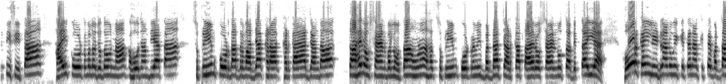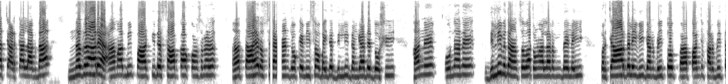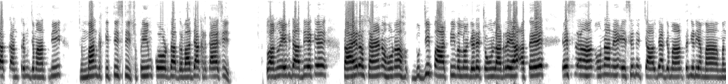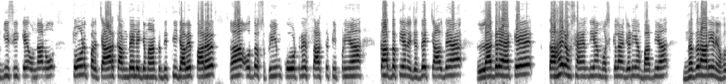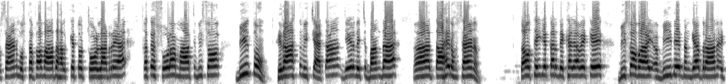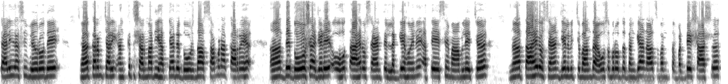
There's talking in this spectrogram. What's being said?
ਦਿੱਤੀ ਸੀ। ਤਾਂ ਹਾਈ ਕੋਰਟ ਵੱਲੋਂ ਜਦੋਂ ਨਾ ਹੋ ਜਾਂਦੀ ਹੈ ਤਾਂ ਸੁਪਰੀਮ ਕੋਰਟ ਦਾ ਦਰਵਾਜ਼ਾ ਖੜਾ ਖੜਕਾਇਆ ਜਾਂਦਾ ਤਾਹਿਰ ਹੁਸੈਨ ਵੱਲੋਂ। ਤਾਂ ਹੁਣ ਸੁਪਰੀਮ ਕੋਰਟ ਨੇ ਵੀ ਵੱਡਾ ਝਟਕਾ ਤਾਹਿਰ ਹੁਸੈਨ ਨੂੰ ਤਾਂ ਦਿੱਤਾ ਹੀ ਹੈ। ਹੋਰ ਕਈ ਲੀਡਰਾਂ ਨੂੰ ਵੀ ਕਿਤੇ ਨਾ ਕਿਤੇ ਵੱਡਾ ਝਟਕਾ ਲੱਗਦਾ ਨਜ਼ਰ ਆ ਰਿਹਾ। ਆਮ ਆਦਮੀ ਪਾਰਟੀ ਦੇ ਸਾਬਕਾ ਕੌਂਸਲਰ ਤਾਹਿਰ ਹੁਸੈਨ ਜੋ ਕਿ 2022 ਦੇ ਦਿੱਲੀ ਦੰਗਿਆਂ ਦੇ ਦੋਸ਼ੀ ਹਨ, ਉਹਨਾਂ ਨੇ ਦਿੱਲੀ ਵਿਧਾਨ ਸਭਾ ਚੋਣਾਂ ਲੜਨ ਦੇ ਲਈ ਪ੍ਰਚਾਰ ਦੇ ਲਈ 20 ਜਨਵਰੀ ਤੋਂ ਅ, 5 ਫਰਵਰੀ ਤੱਕ ਅੰਤਰਿਮ ਜ਼ਮਾਨਤ ਦੀ ਮੰਗ ਕੀਤੀ ਸੀ। ਸੁਪਰੀਮ ਕੋਰਟ ਦਾ ਦਰਵਾਜ਼ਾ ਖੜਕਾਇਆ ਸੀ। ਤੁਹਾਨੂੰ ਇਹ ਵੀ ਦੱਸ ਦਈਏ ਕਿ ਤਾਹਿਰ ਹੁਸੈਨ ਹੁਣ ਦੂਜੀ ਪਾਰਟੀ ਵੱਲੋਂ ਜਿਹੜੇ ਚੋਣ ਲੜ ਰਹੇ ਆ ਅਤੇ ਇਸ ਉਹਨਾਂ ਨੇ ਇਸੇ ਦੇ ਚੱਲਦਿਆਂ ਜ਼ਮਾਨਤ ਜਿਹੜੀ ਮੰਗੀ ਸੀ ਕਿ ਉਹਨਾਂ ਨੂੰ ਚੋਣ ਪ੍ਰਚਾਰ ਕਰਨ ਦੇ ਲਈ ਜ਼ਮਾਨਤ ਦਿੱਤੀ ਜਾਵੇ। ਪਰ ਉਧਰ ਸੁਪਰੀਮ ਕੋਰਟ ਨੇ ਸਖਤ ਟਿੱਪਣੀਆਂ ਕਰ ਦਿੱਤੀਆਂ ਨੇ ਜਿਸ ਦੇ ਚੱਲਦਿਆਂ ਲੱਗ ਰਿਹਾ ਕਿ ਤਾਹਿਰ ਹੁਸੈਨ ਦੀਆਂ ਮੁਸ਼ਕਲਾਂ ਜਿਹੜੀਆਂ ਵੱਧਦੀਆਂ ਨਜ਼ਰ ਆ ਰਹੀਆਂ ਨੇ। ਹੁਸੈਨ ਮੁਸਤਫਾਬਾਦ ਹਲਕੇ ਤੋਂ ਚੋਣ ਲੜ ਰਿਹਾ ਹੈ ਅਤੇ 16 ਮਾਰਚ 2020 ਤੋਂ ਹਿਰਾਸਤ ਵਿੱਚ ਹੈ। ਤਾਂ ਜੇਲ੍ਹ ਵਿੱਚ ਬੰਦ ਹੈ ਤਾਹਿਰ ਹੁਸੈਨ। ਤਾਂ ਉੱਥੇ ਹੀ ਜੇਕਰ ਦੇਖਿਆ ਜਾਵੇ ਕਿ 2020 ਦੇ ਦੰਗਿਆਂ ਦੌਰਾਨ ਇੰਟੈਲੀਜੈਂਸ ਬਿਊਰੋ ਦੇ, ਅਹ, ਕਰਮਚਾਰੀ ਅੰਕਿਤ ਸ਼ਰਮਾ ਦੀ ਹੱਤਿਆ ਦੇ ਦੋਸ਼ ਦਾ ਸਾਹਮਣਾ ਕਰ ਰਹੇ, ਅਹ, ਦੇ ਦੋਸ਼ ਹੈ ਜਿਹੜੇ ਉਹ ਤਾਹਿਰ ਹੁਸੈਨ ਤੇ ਲੱਗੇ ਹੋਏ ਨੇ ਅਤੇ ਇਸੇ ਮਾਮਲੇ 'ਚ ਤਾਹਿਰ ਹੁਸੈਨ ਜੇਲ੍ਹ ਵਿੱਚ ਬੰਦ ਹੈ। ਉਸ ਵਿਰੁੱਧ ਦੰਗਿਆਂ ਨਾਲ ਸੰਬੰਧਿਤ ਵੱਡੇ ਸ਼ਾਸਕ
